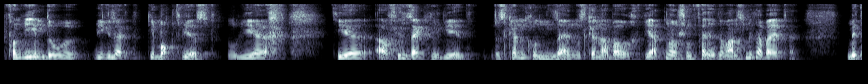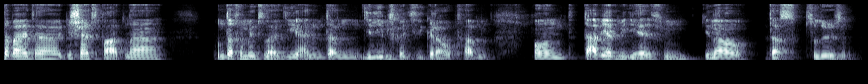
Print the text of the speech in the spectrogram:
von wem du, wie gesagt, gemobbt wirst und wie er dir auf den Senkel geht. Das können Kunden sein, das können aber auch, wir hatten auch schon Fälle, da waren es Mitarbeiter. Mitarbeiter, Geschäftspartner, Untervermittler, die einem dann die Lebensqualität geraubt haben. Und da werden wir dir helfen, genau das zu lösen.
